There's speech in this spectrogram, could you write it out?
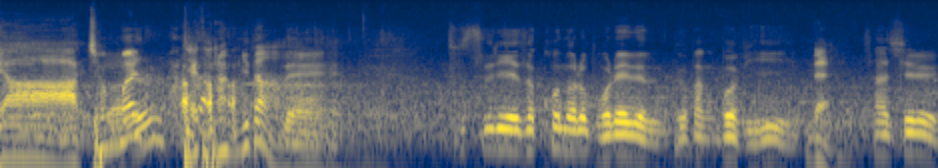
야, 정말 이거를- 대단합니다. 네 투쓰리에서 코너로 보내는 그 방법이 네. 사실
